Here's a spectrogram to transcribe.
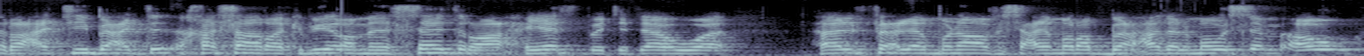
راح تجي بعد خسارة كبيرة من السد راح يثبت إذا هو هل فعلا منافس على مربع هذا الموسم أو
